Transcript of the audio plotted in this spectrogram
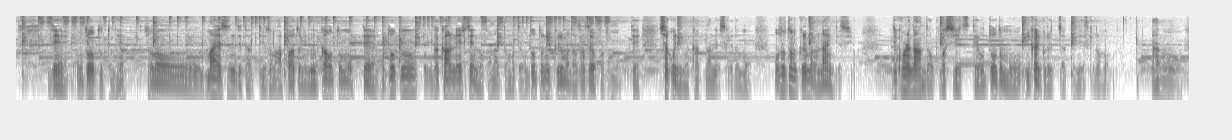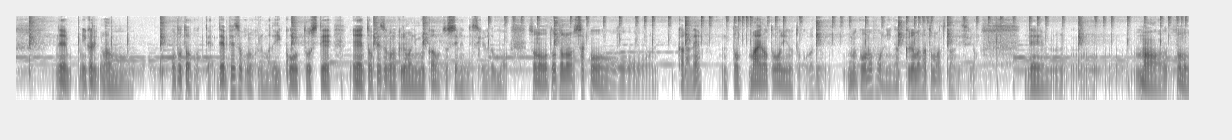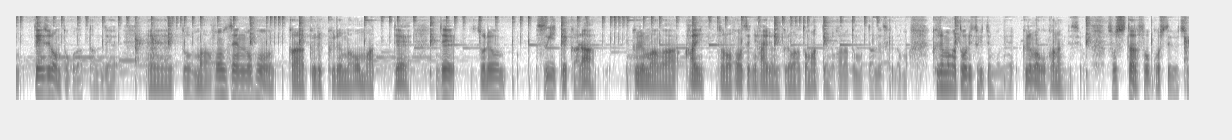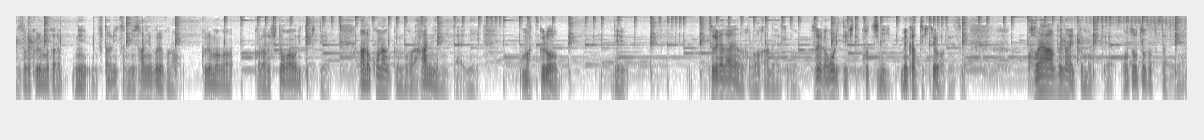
で弟とねその前住んでたっていうそのアパートに向かおうと思って弟が関連してんのかなと思って弟に車出させようかと思って車庫に向かったんですけども弟の車がないんですよ。でこれなんでおかしいっつって弟も怒り狂っちゃってるんですけどもあので怒りあの弟は怒ってでペソコの車で行こうとして、えーと、ペソコの車に向かおうとしてるんですけれどもその弟の車庫からね前の通りのところで向こうの方にな車が止まってたんですよ。でまあその定時路のとこだったんでえっ、とまあ本線の方から来る車を待ってでそれを過ぎてから車が入その本線に入るように車が止まってんのかなと思ったんですけども車が通り過ぎてもね車動かないんですよ。そしたらそうこうしてるうちにその車から2人23人ぐらいかな車がから人が降りてきてあのコナン君のほら犯人みたいに真っ黒でそれが誰なのかも分かんないですけどもそれが降りてきてこっちに向かってきてるわけですよ。これ危ないと思って弟と2人ね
